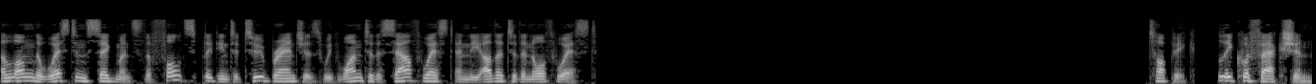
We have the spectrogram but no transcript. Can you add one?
Along the western segments the fault split into two branches with one to the southwest and the other to the northwest. Liquefaction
